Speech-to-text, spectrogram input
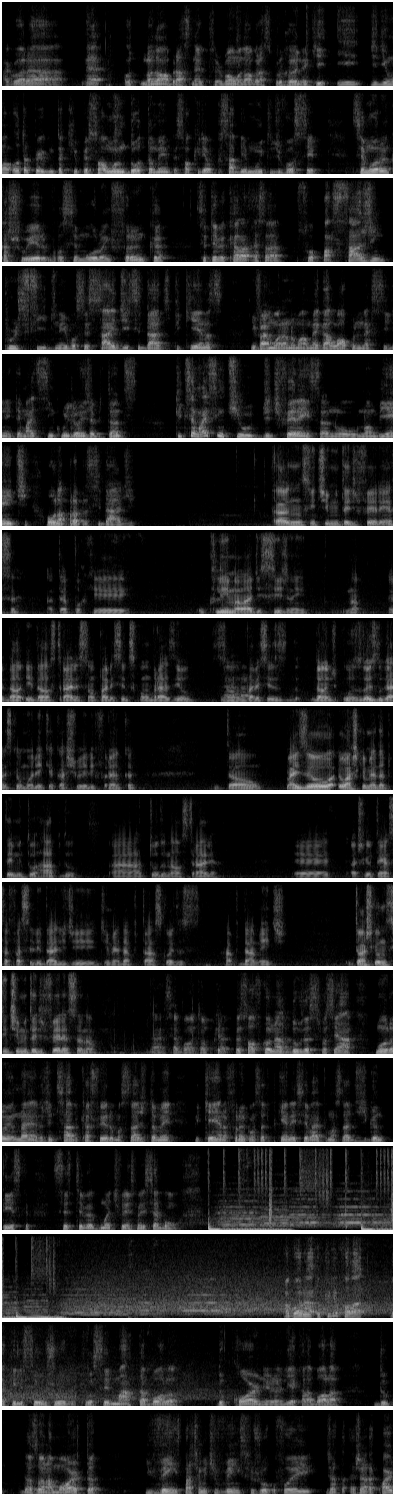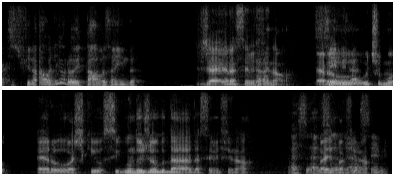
Agora, né, mandar um abraço né, pro seu irmão, mandar um abraço pro Rani aqui. E, Didi, uma outra pergunta que o pessoal mandou também, o pessoal queria saber muito de você. Você morou em Cachoeiro, você morou em Franca, você teve aquela essa sua passagem por Sydney, você sai de cidades pequenas e vai morar numa megalópole, né? Sydney tem mais de 5 milhões de habitantes. O que, que você mais sentiu de diferença no, no ambiente ou na própria cidade? Cara, não senti muita diferença até porque o clima lá de Sydney na, e, da, e da Austrália são parecidos com o Brasil, são uhum. parecidos de onde, com os dois lugares que eu morei, que é Cachoeira e Franca. Então, mas eu, eu acho que eu me adaptei muito rápido a tudo na Austrália. É, acho que eu tenho essa facilidade de, de me adaptar às coisas rapidamente. Então acho que eu não senti muita diferença não. Ah, isso é bom, então, porque o pessoal ficou na dúvida, tipo assim, ah, morou, né, a gente sabe que Cachoeira é uma cidade também pequena, Franca é uma cidade pequena, e você vai para uma cidade gigantesca, se teve alguma diferença, mas isso é bom. Agora, eu queria falar daquele seu jogo que você mata a bola do corner ali, aquela bola do, da zona morta, e vence, praticamente vence o jogo. Foi. Já, tá, já era quartas de final ali ou era oitavas ainda? Já era semifinal. Era, era Semi, o né? último. Era o, acho que o segundo jogo da, da semifinal. Vai pra final. Semi.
